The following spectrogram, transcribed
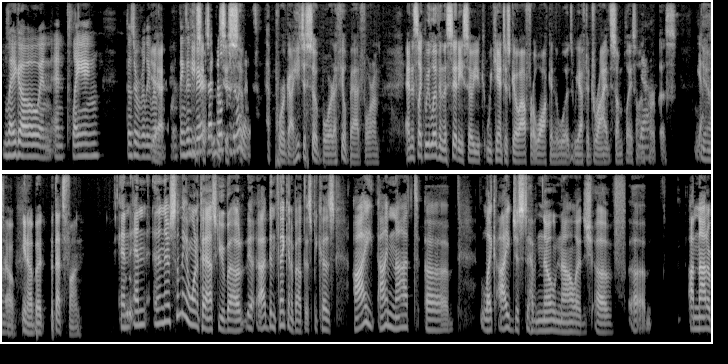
lego and and playing those are really really Yeah. important things and He's very, just- that builds just so- resilience That poor guy. He's just so bored. I feel bad for him. And it's like we live in the city, so you we can't just go out for a walk in the woods. We have to drive someplace on Yeah. purpose. Yeah. So you know, but but that's fun. And and and there's something I wanted to ask you about. I've been thinking about this because I I'm not uh, like I just have no knowledge of. um I'm not a.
